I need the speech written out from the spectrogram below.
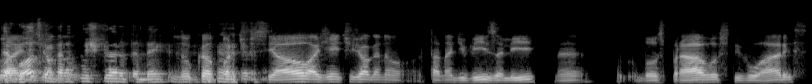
eu gosto de campeonato mexicano também. Cara. No campo artificial, a gente joga no, tá na divisa ali, né? Los Bravos de Juárez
